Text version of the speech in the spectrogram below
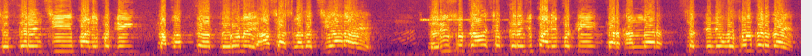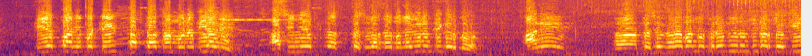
शेतकऱ्यांची पाणीपट्टी कपात करू नये हा शासनाचा जी आर आहे. तरी सुद्धा शेतकऱ्यांची पाणीपट्टी कारखानदार सत्तेने वसूल करत आहेत. पीएफ एक पाणीपट्टी तत्काळ थांबवण्यात यावी अशी मी तहसीलदार साहेबांना विनंती करतो. आणि तहसीलदार साहेबांना दुसरी विनंती करतो की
